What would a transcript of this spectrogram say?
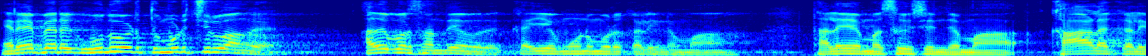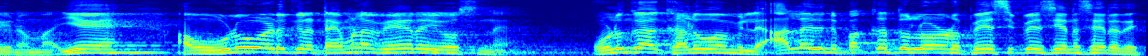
நிறைய பேருக்கு உது எடுத்து முடிச்சிருவாங்க. அதுக்கு ஒரு சந்தேகம் வரும் கையை மூணு முறை கழியணுமா தலையை மசுகு செஞ்சோமா? காலை கழுவினோமா? ஏன்? அவன் உழுவு எடுக்கிற டைமில் வேறு யோசனை. ஒழுங்காக கழுவவும் இல்லை. அல்லது இந்த பக்கத்து உள்ளவனோட பேசி பேசி என்ன செய்யறது?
